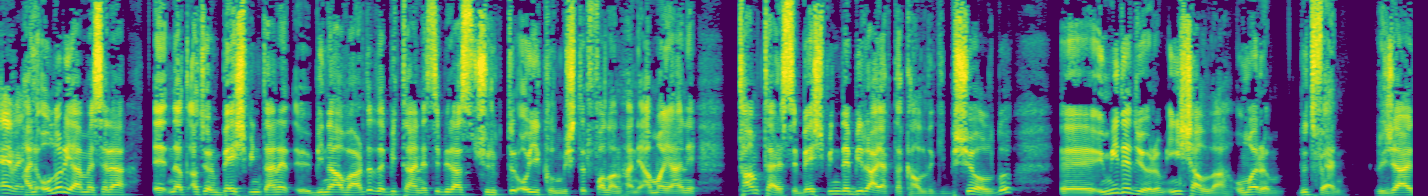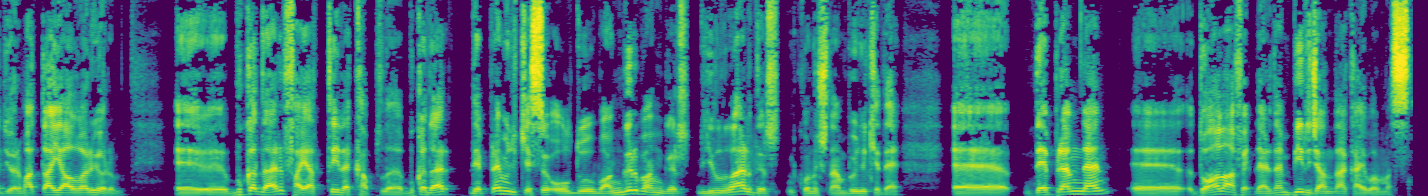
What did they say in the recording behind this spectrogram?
Evet. hani olur ya mesela e, atıyorum 5000 tane e, bina vardır da bir tanesi biraz çürüktür o yıkılmıştır falan hani ama yani tam tersi 5000'de bir ayakta kaldı gibi bir şey oldu. E, ümit ediyorum inşallah umarım lütfen rica ediyorum hatta yalvarıyorum. E, bu kadar fay hattıyla kaplı bu kadar deprem ülkesi olduğu bangır bangır yıllardır konuşulan bu ülkede e, depremden e, doğal afetlerden bir can daha kaybolmasın.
